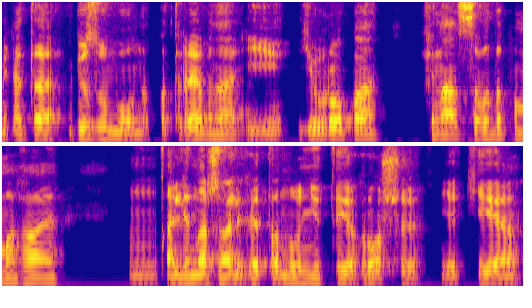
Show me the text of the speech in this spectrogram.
Гэта безумоўна патрэбна і Еўропа фінансава дапамагае але на жаль гэта ну не тыя грошы якія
